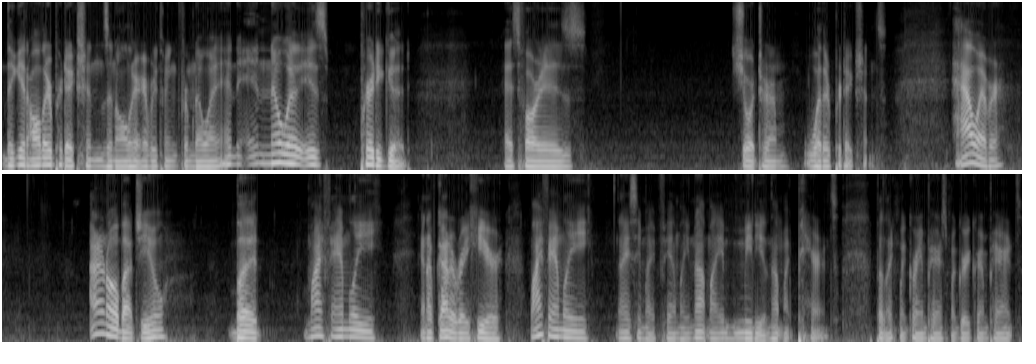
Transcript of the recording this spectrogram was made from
they get all their predictions and all their everything from NOAA, and and NOAA is pretty good as far as short-term weather predictions. However, I don't know about you, but my family, and I've got it right here. My family, I say my family, not my immediate, not my parents, but like my grandparents, my great grandparents,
